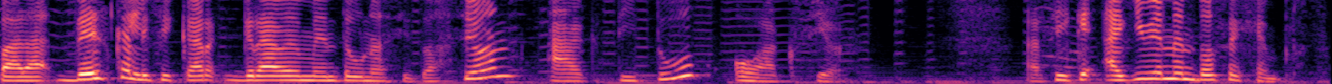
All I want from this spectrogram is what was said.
para descalificar gravemente una situación, actitud o acción. Así que aquí vienen dos ejemplos.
